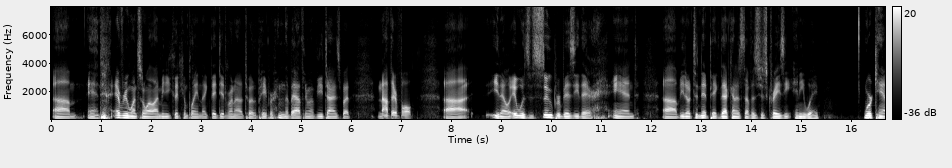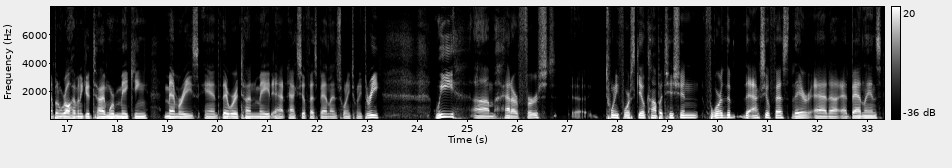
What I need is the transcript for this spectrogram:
um, and every once in a while, I mean, you could complain like they did run out of toilet paper in the bathroom a few times, but not their fault. Uh, you know, it was super busy there, and um, you know, to nitpick that kind of stuff is just crazy anyway. We're camping, we're all having a good time, we're making memories, and there were a ton made at Axial Fest Badlands 2023. We um, had our first uh, 24 scale competition for the the Axial Fest there at uh, at Badlands,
